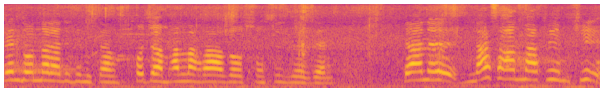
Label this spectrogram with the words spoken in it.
Ben de onlara dedim işte hocam Allah razı olsun sizlerden. Yani nasıl anlatayım ki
